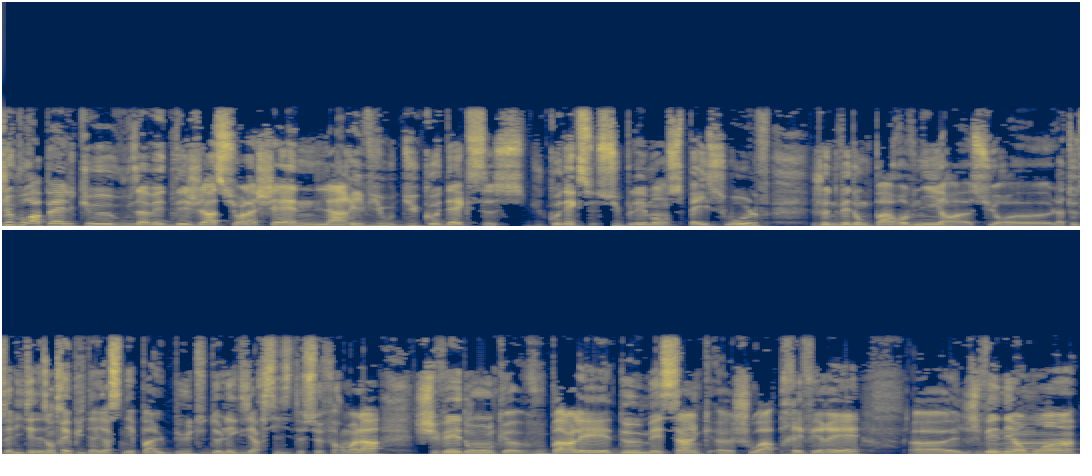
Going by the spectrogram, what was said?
Je vous rappelle que vous avez déjà sur la chaîne la review du codex, du codex supplément Space Wolf. Je ne vais donc pas revenir euh, sur euh, la totalité des entrées. Puis d'ailleurs, ce n'est pas le but de l'exercice de ce format-là. Je vais donc euh, vous parler de mes cinq choix préférés. je vais néanmoins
